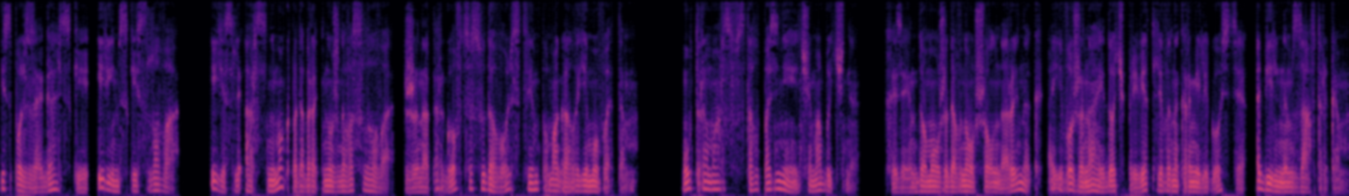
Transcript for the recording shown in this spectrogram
используя гальские и римские слова. И если Арс не мог подобрать нужного слова, жена торговца с удовольствием помогала ему в этом. Утром Арс встал позднее, чем обычно. Хозяин дома уже давно ушел на рынок, а его жена и дочь приветливо накормили гостя обильным завтраком.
